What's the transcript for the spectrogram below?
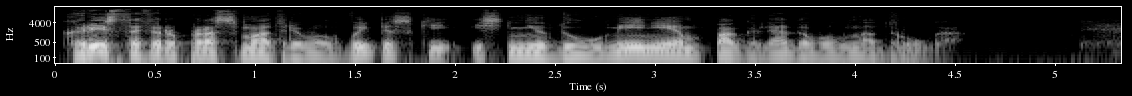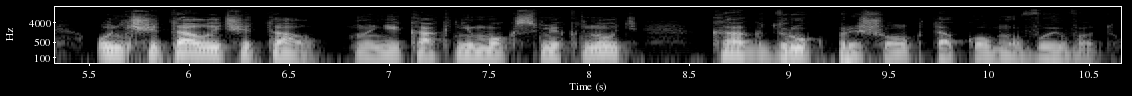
Кристофер просматривал выписки и с недоумением поглядывал на друга. Он читал и читал, но никак не мог смекнуть, как друг пришел к такому выводу.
